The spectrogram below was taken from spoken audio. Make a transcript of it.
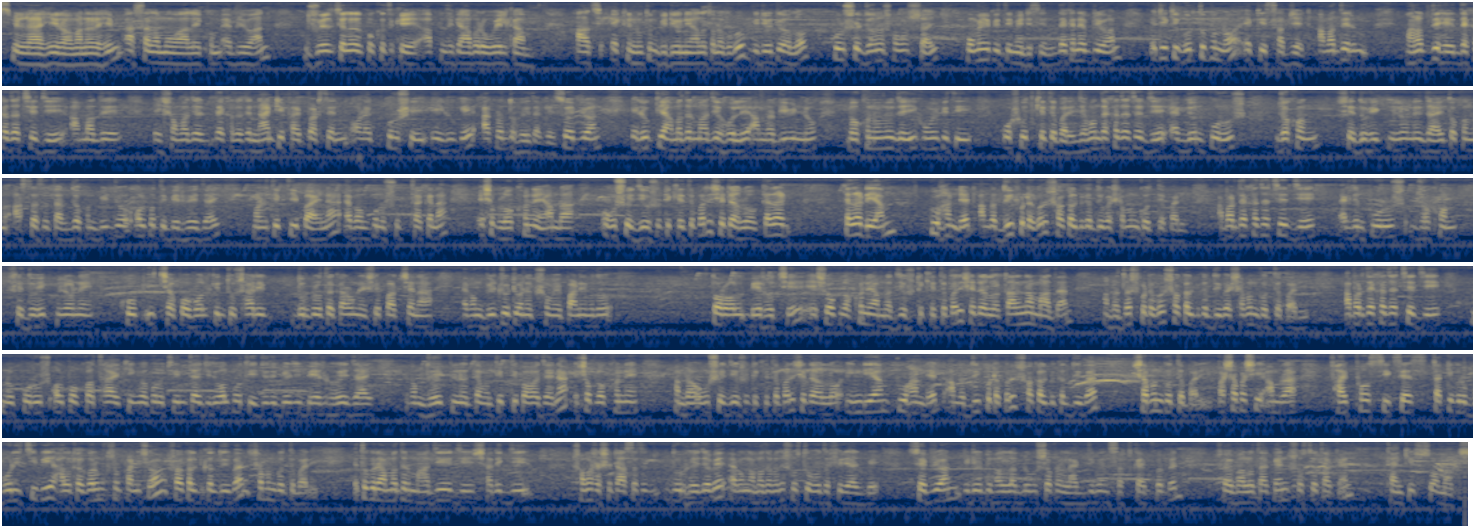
বিসমিল্লাহি রহমান রহিম। আসসালামু আলাইকুম এভরিওয়ান জুয়েল চ্যানেলের পক্ষ থেকে আপনাদেরকে আবারও ওয়েলকাম আজ একটি নতুন ভিডিও নিয়ে আলোচনা করব। ভিডিওটি হলো পুরুষের জন্য সমস্যায় হোমিওপ্যাথি মেডিসিন দেখেন এভরিওয়ান এটি একটি গুরুত্বপূর্ণ একটি সাবজেক্ট আমাদের মানবদেহে দেখা যাচ্ছে যে আমাদের এই সমাজের দেখা যাচ্ছে নাইনটি ফাইভ পার্সেন্ট অনেক পুরুষই এই রোগে আক্রান্ত হয়ে থাকে। সো এভরিওয়ান এই রোগটি আমাদের মাঝে হলে আমরা বিভিন্ন লক্ষণ অনুযায়ী হোমিওপ্যাথি ওষুধ খেতে পারি। যেমন দেখা যাচ্ছে যে একজন পুরুষ যখন সে দৈহিক মিলনে যায়, তখন আস্তে আস্তে তার যখন বীর্য অল্পতে বের হয়ে যায় মানে তৃপ্তি পায় না এবং কোনো সুখ থাকে না। এসব লক্ষণে আমরা অবশ্যই যে ওষুধটি খেতে পারি সেটা হলো ক্যালা ক্যালাডিয়াম টু হান্ড্রেড আমরা দুই ফোঁটা করে সকাল বিকাল দুইবার সেবন করতে পারি। আবার দেখা যাচ্ছে যে একজন পুরুষ যখন সে দৈহিক মিলনে খুব ইচ্ছা প্রবল কিন্তু শারীরিক দুর্বলতার কারণে সে পারছে না এবং বীর্যটি অনেক সময় পানির মতো তরল বের হচ্ছে। এসব লক্ষণে আমরা যে ওষুধটি খেতে পারি সেটা হলো টানা মাদান। আমরা দশ ফোঁটা করে সকাল বিকাল দুইবার সেবন করতে পারি। আবার দেখা যাচ্ছে যে কোনো পুরুষ অল্প কথায় কিংবা কোনো চিন্তায় যদি অল্পতেই যদি বের বের হয়ে যায় এবং দৈহিক মিলনে তেমন তৃপ্তি পাওয়া যায় না, এসব লক্ষণে আমরা অবশ্যই যে ওষুধটি খেতে পারি সেটা হলো ইন্ডিয়াম টু হান্ড্রেড। আমরা দুই ফোঁটা করে সকাল বিকাল দুইবার সেবন করতে পারি। পাশাপাশি আমরা ফাইভ, ফোর, সিক্স এস চারটি করে বড়ি চিবিয়ে হালকা গরম কুসুম পানি সহ সকাল বিকাল দুইবার সেবন করতে পারি। এতে করে আমাদের মাঝে যে শারীরিক যে সমস্যা সেটা আস্তে আস্তে দূর হয়ে যাবে এবং আমাদের মধ্যে সুস্থ বোধে ফিরে আসবে। সো এভরিওয়ান ভিডিওটি ভালো লাগলে অবশ্যই আপনারা লাইক দিবেন সাবস্ক্রাইব করবেন। সবাই ভালো থাকেন, সুস্থ থাকেন। Thank you so much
